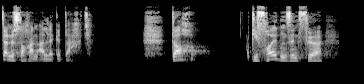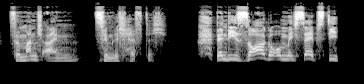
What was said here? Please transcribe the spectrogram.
dann ist doch an alle gedacht. Doch die Folgen sind für, für manch einen ziemlich heftig. Denn die Sorge um mich selbst, die,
